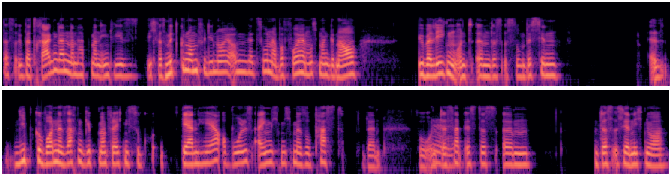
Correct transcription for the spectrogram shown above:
das übertragen dann, dann hat man irgendwie sich was mitgenommen für die neue Organisation. Aber vorher muss man genau überlegen und ähm, das ist so ein bisschen äh, liebgewonnene Sachen gibt man vielleicht nicht so gern her, obwohl es eigentlich nicht mehr so passt. So und mhm. deshalb ist das ähm, und das ist ja nicht nur,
